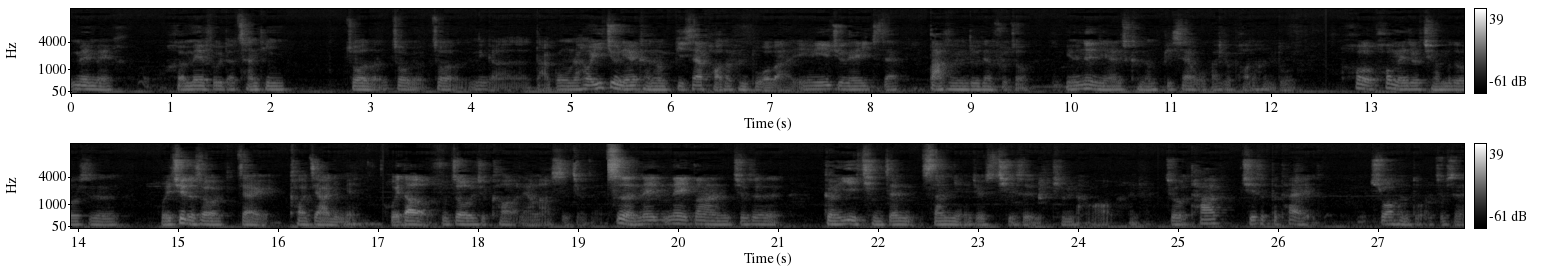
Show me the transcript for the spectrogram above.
妹妹和妹夫的餐厅做了做做那个打工，然后一九年可能比赛跑的很多吧，因为一九年一直在大部分都在福州，因为那年可能比赛我感觉跑的很多，后后面就全部都是回去的时候在靠家里面，回到福州就靠梁老师就是，是那那段就是。跟疫情这三年，就是其实挺难熬的，就他其实不太说很多，就是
